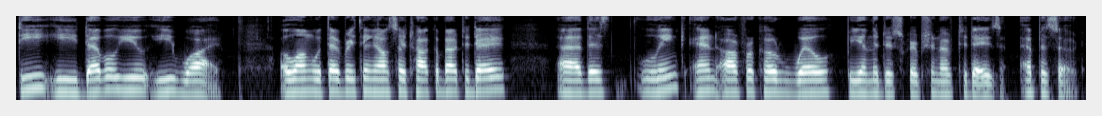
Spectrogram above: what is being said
D E W E Y. Along with everything else I talk about today, uh, this link and offer code will be in the description of today's episode.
